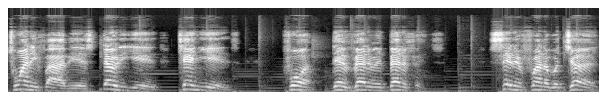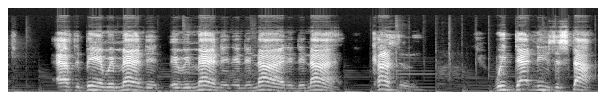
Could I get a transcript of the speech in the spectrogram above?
25 years, 30 years, 10 years for their veteran benefits, sit in front of a judge after being remanded and remanded and denied and denied constantly. We that needs to stop.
